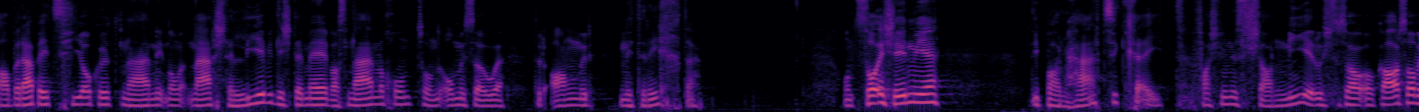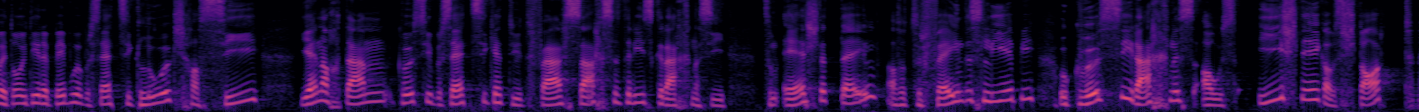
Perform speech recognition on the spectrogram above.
Aber eben jetzt hier auch gut nicht nur die nächste Liebe, das ist dann mehr, was näher noch kommt, sondern auch wir sollen den anderen nicht richten. Und so ist irgendwie die Barmherzigkeit fast wie ein Scharnier. Und es ist sogar so, wenn du in deiner Bibelübersetzung schaust, kann es sein, je nachdem, gewisse Übersetzungen, die Vers 36 rechnen sie zum ersten Teil, also zur Feindesliebe, und gewisse rechnen es als Einstieg, als Start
